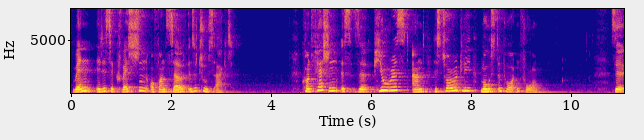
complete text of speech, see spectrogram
when it is a question of oneself in the truth act. Confession is the purest and historically most important form. The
